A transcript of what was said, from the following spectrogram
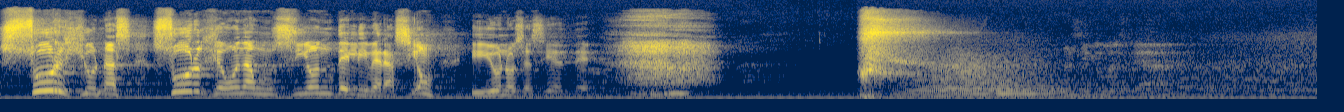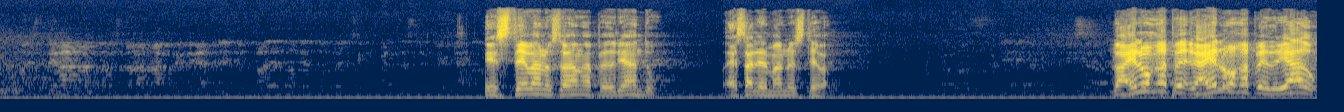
surge una, surge una unción de liberación y uno se siente. Esteban lo estaban apedreando. Ahí está el hermano Esteban. A él lo han apedreado.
